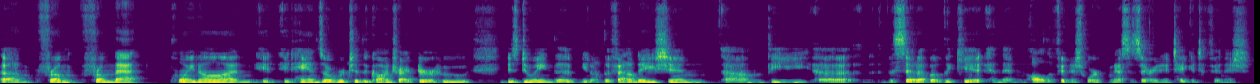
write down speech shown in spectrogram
Um, from from that point on, it, it, hands over to the contractor who is doing the you know the foundation, um, the uh, the setup of the kit, and then all the finished work necessary to take it to finish.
